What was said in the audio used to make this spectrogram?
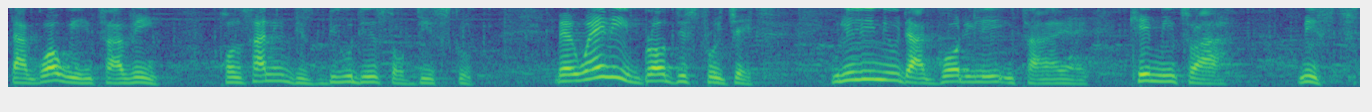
that God will intervene concerning these buildings of this school. But when he brought this project, we really knew that God really inter- came into our midst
